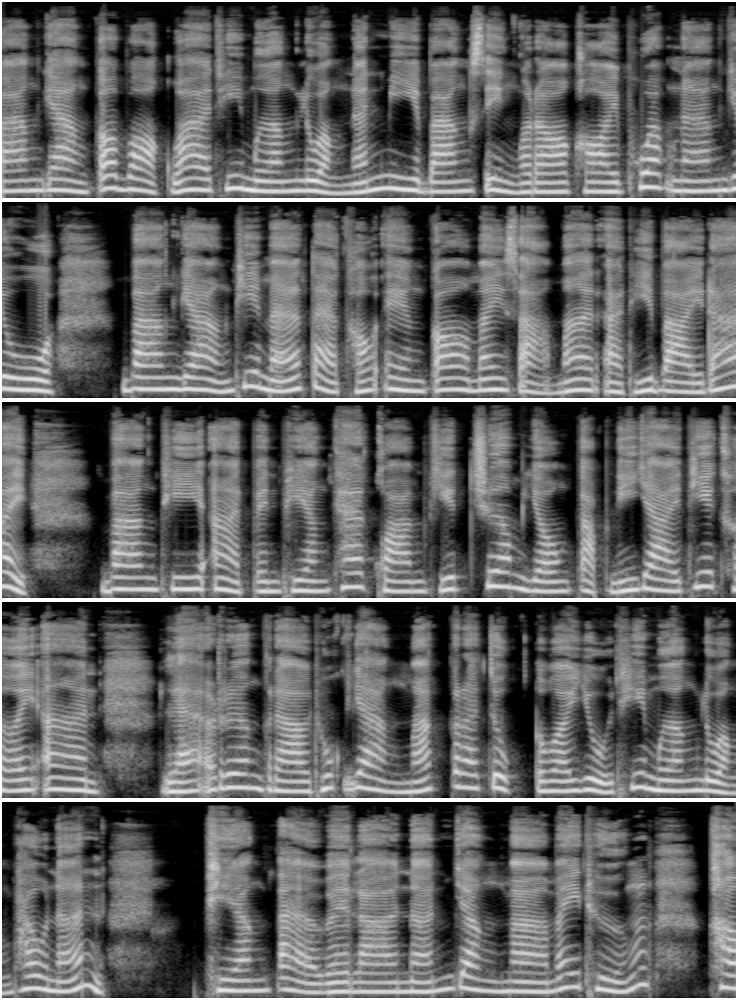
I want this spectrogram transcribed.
บางอย่างก็บอกว่าที่เมืองหลวงนั้นมีบางสิ่งรอคอยพวกนางอยู่ บางอย่างที่แม้แต่เขาเองก็ไม่สามารถอธิบายได้ บางทีอาจเป็นเพียงแค่ความคิดเชื่อมโยงกับนิยายที่เคยอ่าน และเรื่องราวทุกอย่างมักกระจุกตัวอยู่ที่เมืองหลวงเท่านั้น เพียงแต่เวลานั้นยังมาไม่ถึง เขา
